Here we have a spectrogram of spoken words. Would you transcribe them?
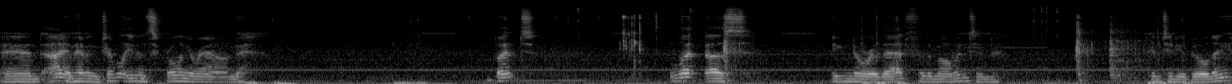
And I am having trouble even scrolling around. But let us ignore that for the moment and continue building.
